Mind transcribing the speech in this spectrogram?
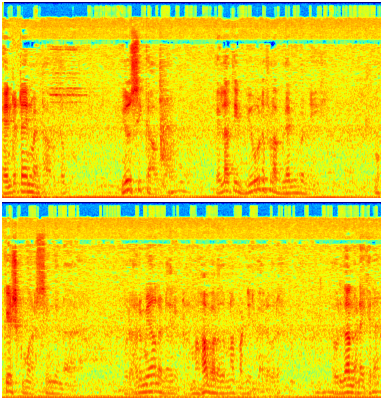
என்டர்டெயின்மெண்ட் ஆகட்டும் மியூசிக் ஆகட்டும் எல்லாத்தையும் பியூட்டிஃபுல்லாக பிளெண்ட் பண்ணி முகேஷ் குமார் சிங்னு ஒரு அருமையான டைரக்டர் மகாபாரதம்லாம் பண்ணியிருக்காரு அவர். அவர் தான் நினைக்கிறேன்.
